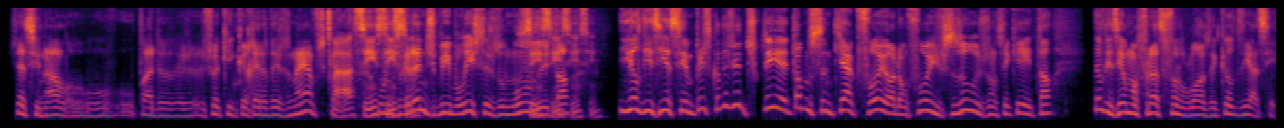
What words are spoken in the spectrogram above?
excepcional, o, o padre Joaquim Carreira das Neves, que Ah, era sim, um sim, dos sim. grandes bibelistas do mundo Sim, e sim, tal. sim, sim. E ele dizia sempre isso, quando a gente discutia, então Santiago foi ou não foi, Jesus, não sei o quê e tal. Ele dizia uma frase fabulosa, que ele dizia assim,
